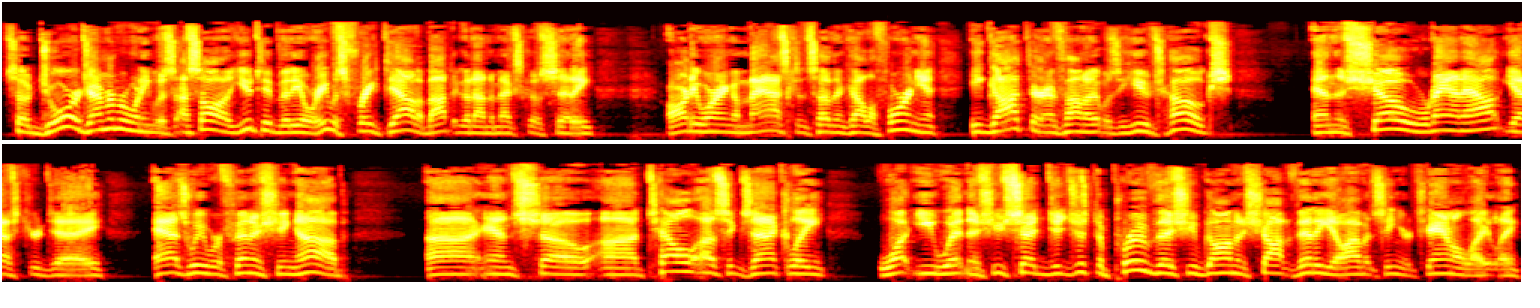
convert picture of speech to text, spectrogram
So George, I remember when he was, I saw a YouTube video where he was freaked out about to go down to Mexico City, already wearing a mask in Southern California. He got there and found out it was a huge hoax. And the show ran out yesterday as we were finishing up. Uh, and so uh, tell us exactly what you witnessed. You said just to prove this, you've gone and shot video. I haven't seen your channel lately.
